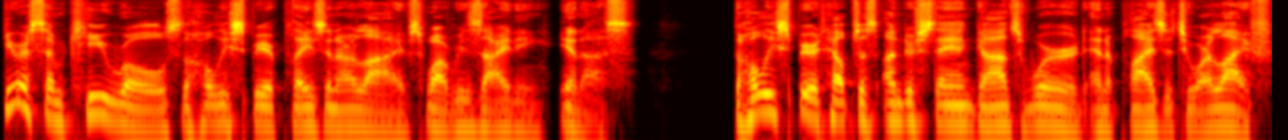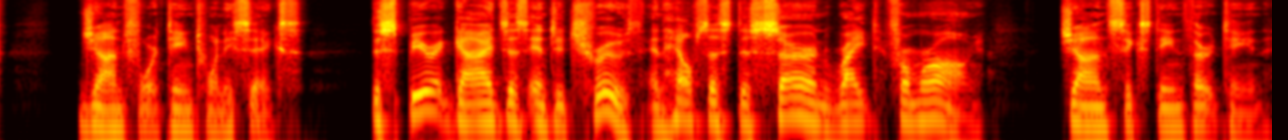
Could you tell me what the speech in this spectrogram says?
Here are some key roles the Holy Spirit plays in our lives while residing in us. The Holy Spirit helps us understand God's Word and applies it to our life. John 14, 26. The Spirit guides us into truth and helps us discern right from wrong. John 16:13.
